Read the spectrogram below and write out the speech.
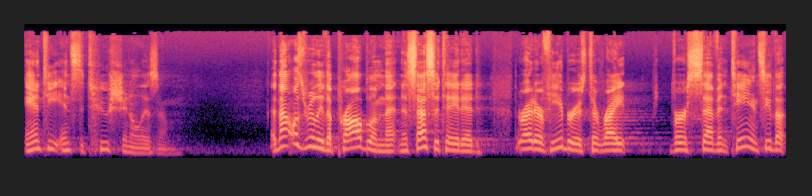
institutionalism. And that was really the problem that necessitated the writer of Hebrews to write verse 17. See, the,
